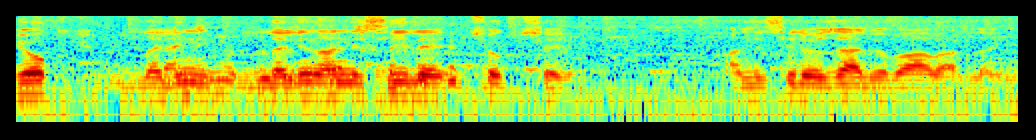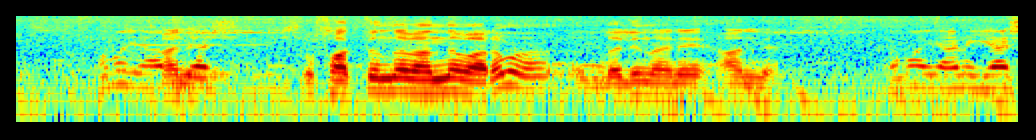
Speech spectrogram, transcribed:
Yok, Lalin, Lalin annesiyle çok şey, annesiyle özel bir bağ var Lalin. Ama yani Hani yaş, ufaklığında bende var ama Lalin hani anne. ama yani yaş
